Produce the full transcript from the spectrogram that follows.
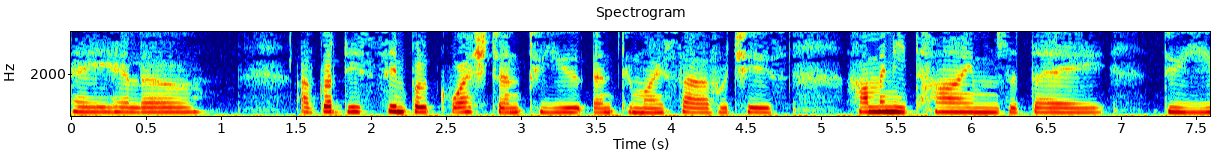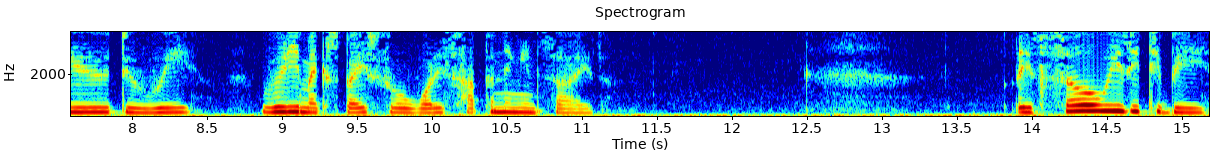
Hey, hello. I've got this simple question to you and to myself, which is how many times a day do you, do we really make space for what is happening inside? It's so easy to be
